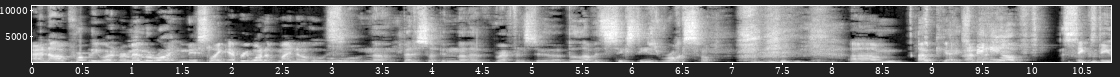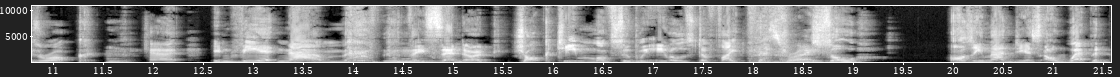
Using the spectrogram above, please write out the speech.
And I probably won't remember writing this like every one of my novels. Ooh, no, better slip in another reference to a beloved 60s rock song. um, okay. Speaking of 60s rock, Mm. uh, in Vietnam, Mm. they send a chalk team of superheroes to fight. That's right. So, Ozymandias, a weapon,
